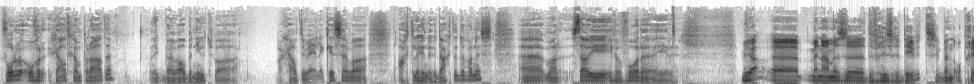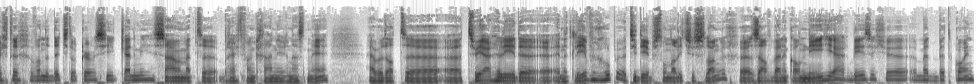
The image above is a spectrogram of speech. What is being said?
Voor we over geld gaan praten, en ik ben wel benieuwd wat, wat geld nu eigenlijk is en wat de achterliggende gedachte ervan is. Uh, maar stel je even voor, uh, heren. Ja, uh, mijn naam is uh, De Vriezer David. Ik ben de oprichter van de Digital Currency Academy. Samen met uh, Brecht van Kraan hier naast mij hebben we dat twee jaar geleden in het leven geroepen. Het idee bestond al ietsjes langer. zelf ben ik al negen jaar bezig met Bitcoin.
